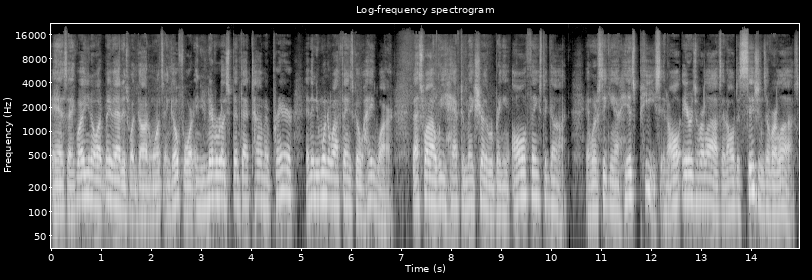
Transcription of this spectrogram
and say, well, you know what, maybe that is what God wants, and go for it. And you've never really spent that time in prayer, and then you wonder why things go haywire. That's why we have to make sure that we're bringing all things to God, and we're seeking out His peace in all areas of our lives and all decisions of our lives.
